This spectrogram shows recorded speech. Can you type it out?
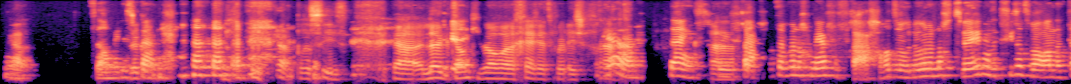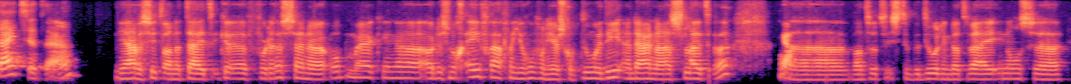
Ja. Tell me the spam. ja, precies. Ja, leuk. Okay. Dankjewel uh, Gerrit voor deze vraag. Ja, thanks. Goeie uh, vraag. Wat hebben we nog meer voor vragen? Wat doen we? er nog twee? Want ik zie dat we al aan de tijd zitten. Hè? Ja, we zitten aan de tijd. Ik, uh, voor de rest zijn er opmerkingen. Oh, dus nog één vraag van Jeroen van Heerschop. Doen we die en daarna sluiten we. Ja. want het is de bedoeling dat wij in onze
